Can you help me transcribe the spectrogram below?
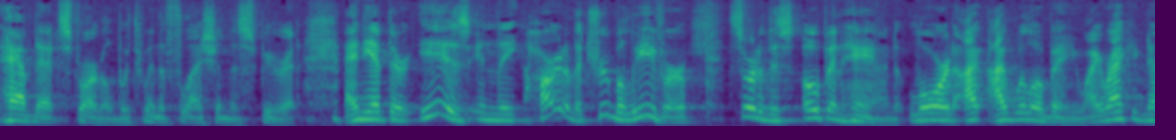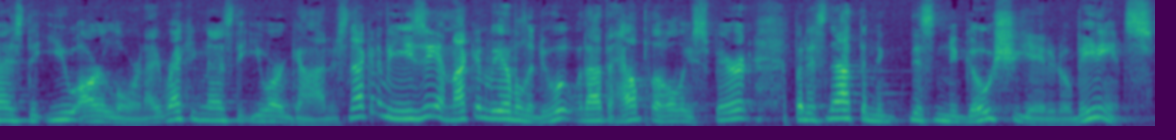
have that struggle between the flesh and the spirit. And yet there is in the heart of the true believer sort of this open hand. Lord, I, I will obey you. I recognize that you are Lord. I recognize that you are God. It's not going to be easy. I'm not going to be able to do it without the help of the Holy Spirit, but it's not the, this negotiated obedience.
